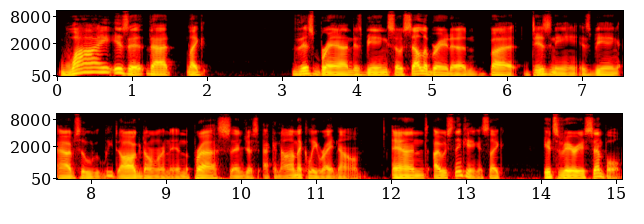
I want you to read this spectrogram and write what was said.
why is it that like this brand is being so celebrated, but Disney is being absolutely dogged on in the press and just economically right now. And I was thinking, it's like, it's very simple.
